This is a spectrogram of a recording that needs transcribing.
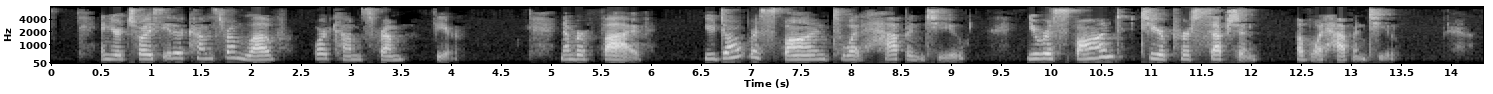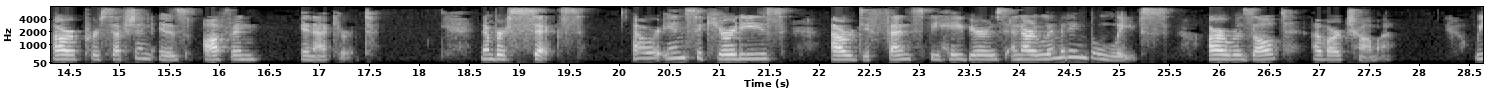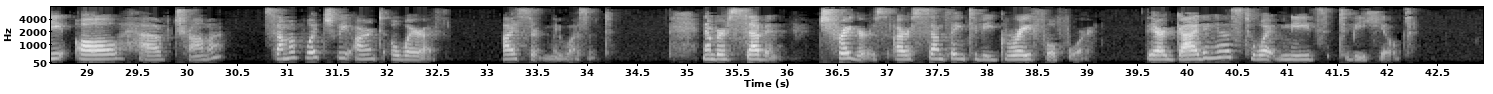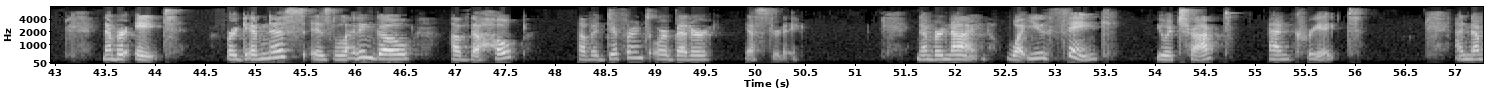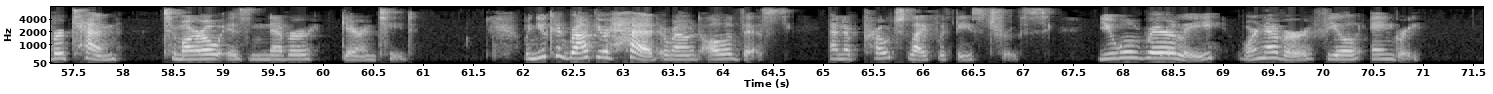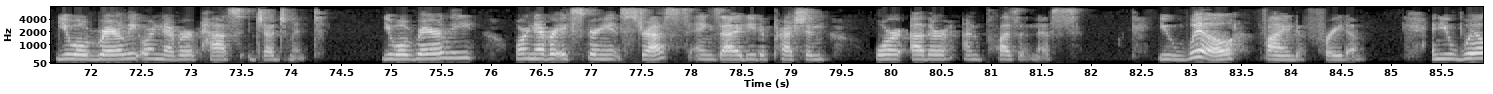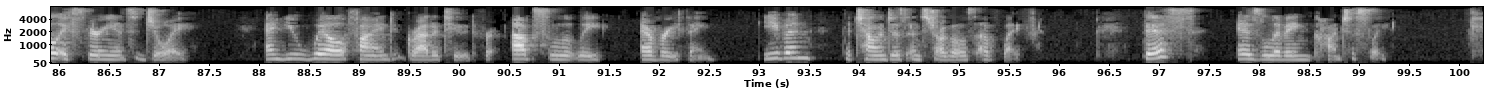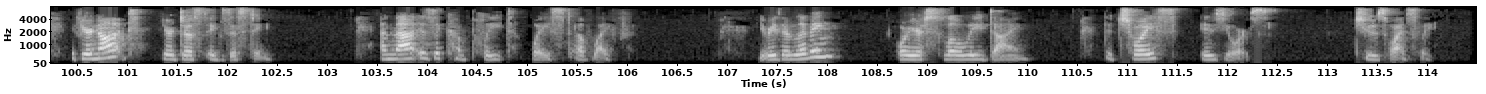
And your choice either comes from love or it comes from fear. Number five, you don't respond to what happened to you. You respond to your perception of what happened to you. Our perception is often inaccurate. Number six, our insecurities, our defense behaviors, and our limiting beliefs are a result of our trauma. We all have trauma, some of which we aren't aware of. I certainly wasn't. Number seven, triggers are something to be grateful for. They are guiding us to what needs to be healed. Number eight, forgiveness is letting go of the hope of a different or better yesterday. Number nine, what you think you attract and create. And number 10, tomorrow is never guaranteed. When you can wrap your head around all of this and approach life with these truths, you will rarely or never feel angry. You will rarely or never pass judgment. You will rarely or never experience stress, anxiety, depression, or other unpleasantness. You will find freedom and you will experience joy and you will find gratitude for absolutely everything, even the challenges and struggles of life. This is living consciously. If you're not, you're just existing. And that is a complete waste of life. You're either living or you're slowly dying. The choice is yours. Choose wisely.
